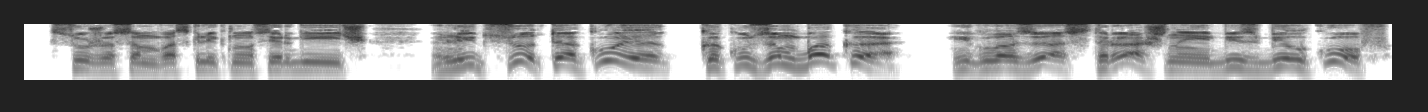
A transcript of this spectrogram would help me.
— с ужасом воскликнул Сергеич. «Лицо такое, как у зомбака, и глаза страшные, без белков!»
